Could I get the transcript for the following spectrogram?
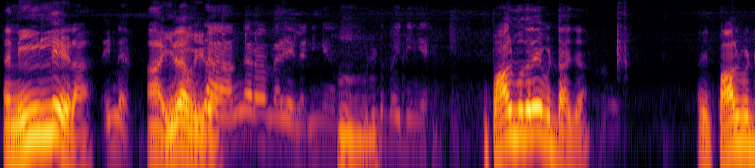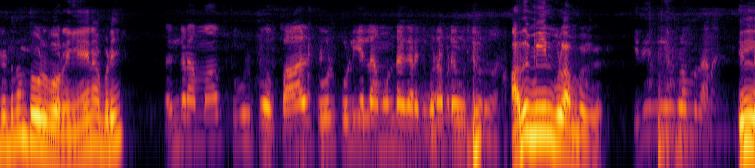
நீ இல்லையேடா. என்ன? ஆ இரவு இரவு. அங்க நான் வரையில நீங்க ம். விட்டுட்டு போயிட்டீங்க. பால் முதலே விட்டாச்சா? பால் விட்டுட்டு தான் தூள் போடுறீங்க. ஏன் அப்படி? தூள் போ- பால் தூள் புளி எல்லாம் முண்டை கரைச்சு கூட அப்படியே ஊத்தி விடுவேன். அது மீன் குழம்புக்கு. இது மீன் குழம்பு தானே? இல்ல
